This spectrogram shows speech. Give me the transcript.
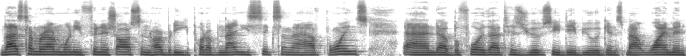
last time around when he finished Austin Hubbard, he put up 96 and a half points. And uh, before that, his UFC debut against Matt Wiman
